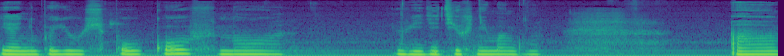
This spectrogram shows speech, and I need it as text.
я не боюсь пауков, но видеть их не могу. А,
